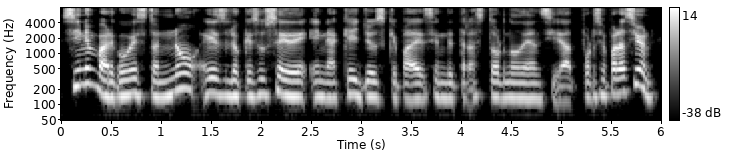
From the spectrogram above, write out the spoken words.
Sin embargo, esto no es lo que sucede en aquellos que padecen de trastorno de ansiedad por separación,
